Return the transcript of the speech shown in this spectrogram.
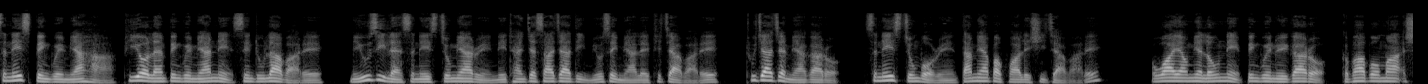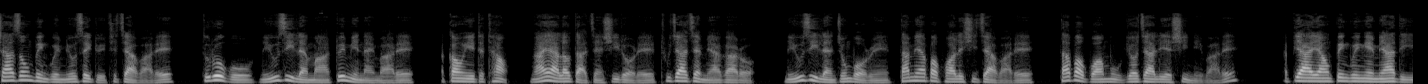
စနေစ်ပင်ဂွင်များဟာဖီယော့လန်ပင်ဂွင်များနှင့်ဆင်တူလာပါတယ်။နယူးဇီလန်စနေစ်ကျွန်းများတွင်နေထိုင်ကျစားကြသည့်မျိုးစိတ်များလည်းဖြစ်ကြပါတယ်။ထူးခြားချက်များကတော့စနေစ်ကျွန်းပေါ်တွင်တားများပေါက်ဖွားလေးရှိကြပါတယ်။အဝါရောင်မျက်လုံးနှင့်ပင်ဂွင်တွေကတော့ကမ္ဘာပေါ်မှာအရှားဆုံးပင်ဂွင်မျိုးစိတ်တွေဖြစ်ကြပါတယ်။သူတို့ကိုနယူးဇီလန်မှာတွေ့မြင်နိုင်ပါတယ်။အကောင်ရေ1500လောက်တာကျန်ရှိတော့တယ်။ထူးခြားချက်များကတော့နယူးဇီလန်ကျွန်းပေါ်တွင်တားများပေါက်ဖွားလေးရှိကြပါတယ်။တားပေါက်ပွားမှုရောကြလျက်ရှိနေပါတယ်။ အပြာရောင်ပင်ဂွင်ငယ်များသည်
